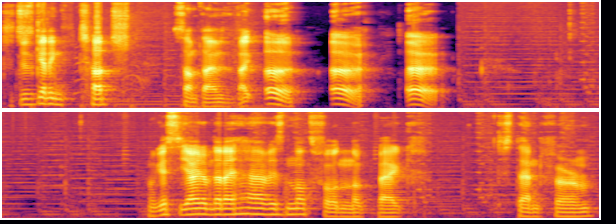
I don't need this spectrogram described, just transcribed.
just getting touched sometimes, like, uh, uh, uh. I guess the item that I have is not for knockback. To stand firm.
